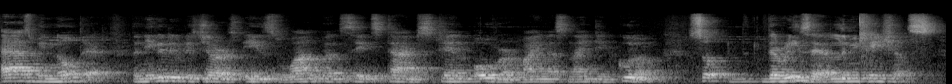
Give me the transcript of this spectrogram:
as we know that, the negatively charged is 1.6 times 10 over minus 19 coulomb. So, there is a limitations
